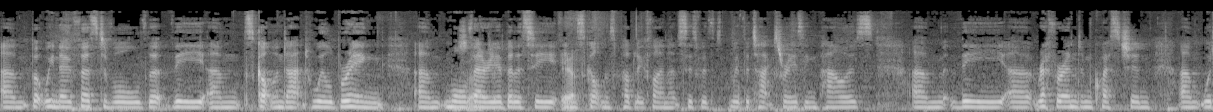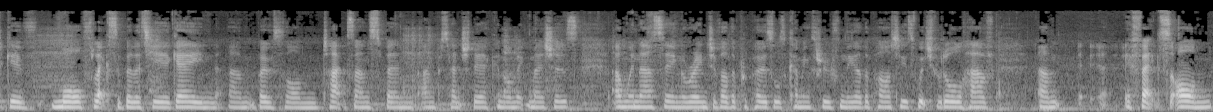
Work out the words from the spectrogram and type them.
Um, but we know, first of all, that the um, Scotland Act will bring um, more exactly. variability yeah. in Scotland's public finances with, with the tax raising powers. Um, the uh, referendum question um, would give more flexibility again, um, both on tax and spend and potentially economic measures. And we're now seeing a range of other proposals coming through from the other parties, which would all have um, effects on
